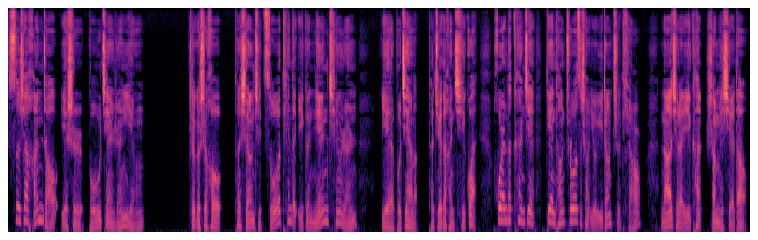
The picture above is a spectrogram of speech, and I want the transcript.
四下喊找也是不见人影。这个时候，他想起昨天的一个年轻人也不见了，他觉得很奇怪。忽然，他看见殿堂桌子上有一张纸条，拿起来一看，上面写道：“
